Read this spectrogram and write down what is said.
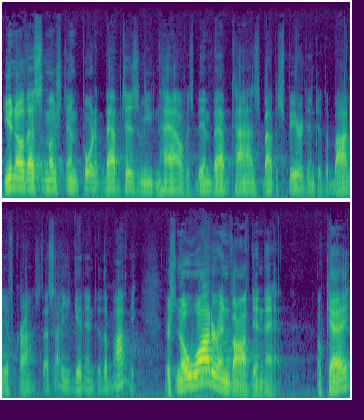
You know that's the most important baptism you can have is being baptized by the Spirit into the body of Christ. That's how you get into the body. There's no water involved in that. Okay?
